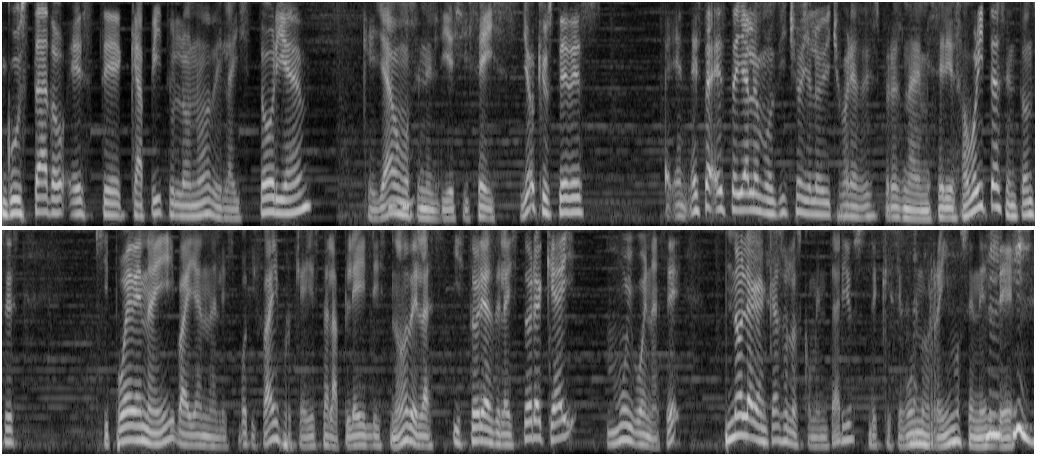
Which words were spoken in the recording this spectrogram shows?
gustado este capítulo, ¿no? De la historia. Que ya vamos en el 16. Yo que ustedes. En esta, esta ya lo hemos dicho, ya lo he dicho varias veces, pero es una de mis series favoritas. Entonces, si pueden ahí, vayan al Spotify, porque ahí está la playlist, ¿no? De las historias de la historia que hay muy buenas, ¿eh? No le hagan caso a los comentarios de que según nos reímos en el de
